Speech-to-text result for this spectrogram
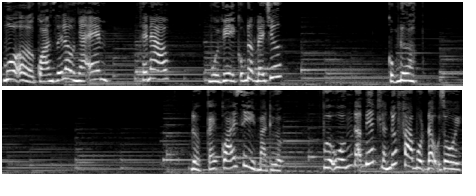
Mua ở quán dưới lầu nhà em, thế nào? Mùi vị cũng được đấy chứ? Cũng được. Được cái quái gì mà được, vừa uống đã biết là nước pha bột đậu rồi.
